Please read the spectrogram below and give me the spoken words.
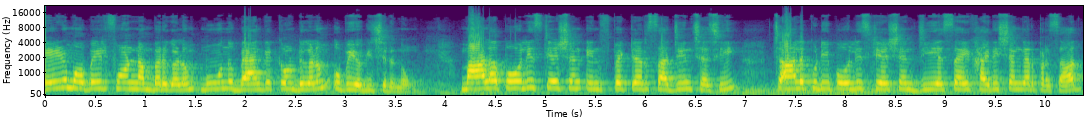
ഏഴ് മൊബൈൽ ഫോൺ നമ്പറുകളും മൂന്ന് ബാങ്ക് അക്കൗണ്ടുകളും ഉപയോഗിച്ചിരുന്നു. Mala police station inspector Sajin Sasi Chalakudy police station G S I Harishankar Prasad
